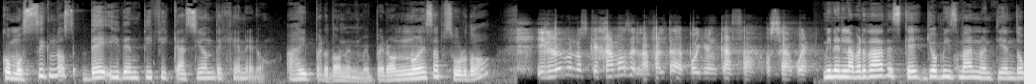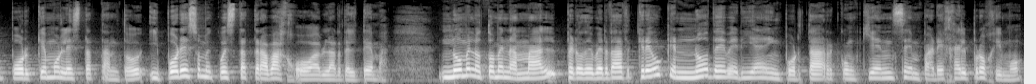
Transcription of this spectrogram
como signos de identificación de género. Ay, perdónenme, pero ¿no es absurdo? Y luego nos quejamos de la falta de apoyo en casa. O sea, bueno. Miren, la verdad es que yo misma no entiendo por qué molesta tanto y por eso me cuesta trabajo hablar del tema. No me lo tomen a mal, pero de verdad creo que no debería importar con quién se empareja el prójimo,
